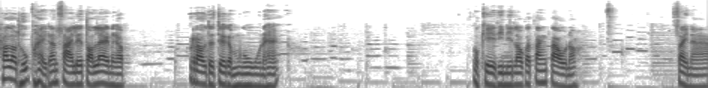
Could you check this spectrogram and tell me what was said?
ถ้าเราทุบไห่ด้านซ้ายเลยตอนแรกนะครับ เราจะเจอกับงูนะฮะ โอเค ทีนี้เราก็ตั้งเตาเนาะ ใส่น้ำ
